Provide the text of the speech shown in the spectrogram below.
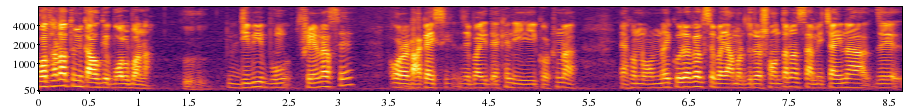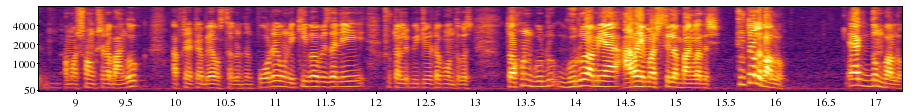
কথাটা তুমি কাউকে বলবা না। ডিবি ফ্রেন্ড আছে ওরা ডাকাইছি যে ভাই দেখেন এই এই ঘটনা। এখন অন্যায় করে ফেলছে ভাই আমার দুটো সন্তান আছে আমি চাই না যে আমার সংসারটা ভাঙুক। আপনি একটা ব্যবস্থা করে দেন। পরে উনি কীভাবে জানি টোটালি ভিডিওটা বন্ধ করছে। তখন গুরু গুরু আমি আড়াই মাস ছিলাম বাংলাদেশে। টোটাল ভালো। একদম ভালো।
